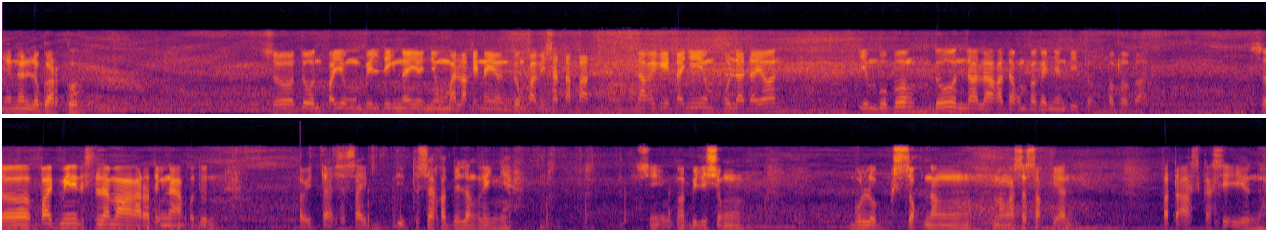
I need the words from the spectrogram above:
Yan ang lugar ko. So doon pa yung building na yun, yung malaki na yun. Doon kami sa tapat. Nakikita niyo yung pula na yun. Yung bubong, doon lalakad akong pa ganyan dito, pababa. So 5 minutes na lang makakarating na ako doon. Tawid tayo sa side dito sa kabilang linya. Kasi mabilis yung bulugsok ng mga sasakyan. Pataas kasi yun.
